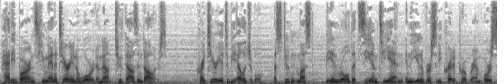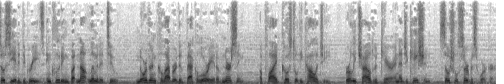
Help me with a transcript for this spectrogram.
Patty Barnes Humanitarian Award amount $2,000. Criteria to be eligible, a student must be enrolled at CMTN in the University Credit Program or associated degrees including but not limited to Northern Collaborative Baccalaureate of Nursing, Applied Coastal Ecology, Early Childhood Care and Education, Social Service Worker.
